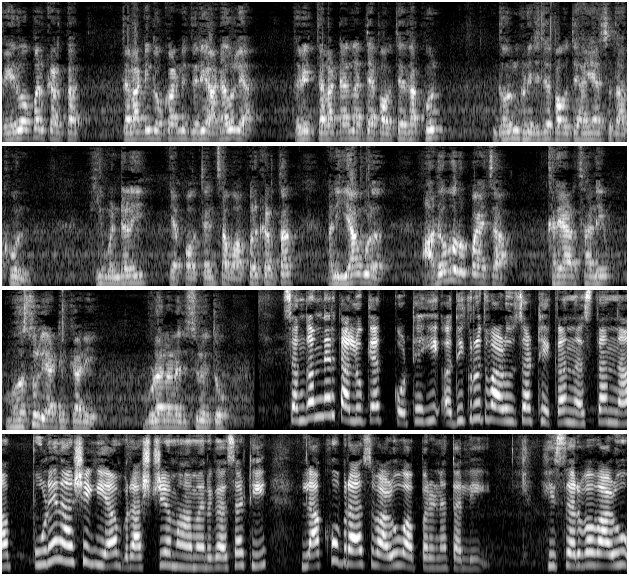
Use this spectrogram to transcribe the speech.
गैरवापर करतात. तलाठी लोकांनी जरी अडवल्या तरी तलाट्यांना त्या पावत्या दाखवून गौण खनिजाच्या पावत्या आहे असं दाखवून ही मंडळी या पावत्यांचा वापर करतात. आणि यामुळं अरबो रुपयाचा खऱ्या अर्थाने महसूल या ठिकाणी बुडालेला दिसून येतो. संगमनेर तालुक्यात कोठेही अधिकृत वाळूचा ठेका नसताना पुणे नाशिक या राष्ट्रीय महामार्गासाठी लाखो ब्रास वाळू वापरण्यात आली. ही सर्व वाळू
